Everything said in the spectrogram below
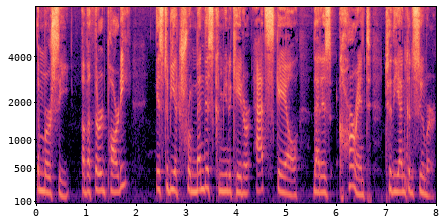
the mercy of a third party is to be a tremendous communicator at scale that is current to the end consumer.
